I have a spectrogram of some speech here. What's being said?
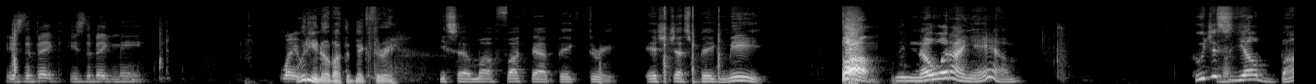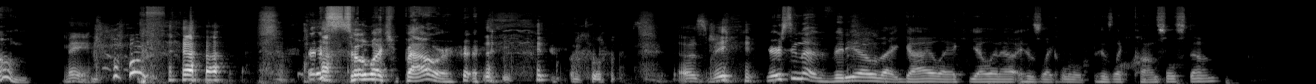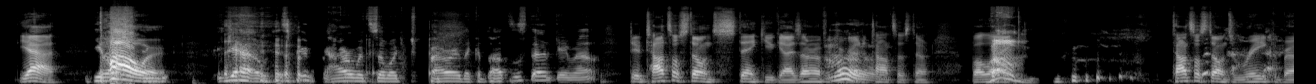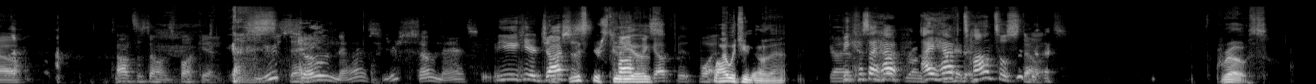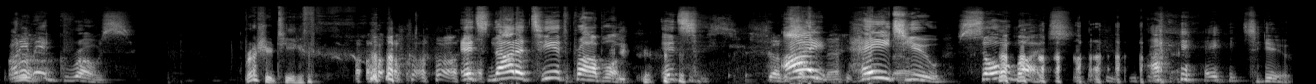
He's the big he's the big me. Wait, what do you know about the big three? he said, "Motherfuck that big three. It's just big me." Bum. You know what I am? Who just yelled bum? Me. There's so much power. that was me. You ever seen that video? That guy like yelling out his like little his like console stone. Yeah. He, like, Power. screamed- yeah, he screamed power with so much power the console stone came out. Dude, tonsil stones stink, you guys. I don't know if you've ever had a Ugh. Oh. tonsil stone, but like, tonsil stones reek, bro. Tonsil stones fucking. You're stink. so nasty. You're so nasty. You hear Josh is Mr. coughing Studios, up. his- What? Why would you know that? Guys, because I have I have tonsil stones. Gross. What do you mean gross? Brush your teeth. It's not a teeth problem. It's So I hate you so much. I hate you.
